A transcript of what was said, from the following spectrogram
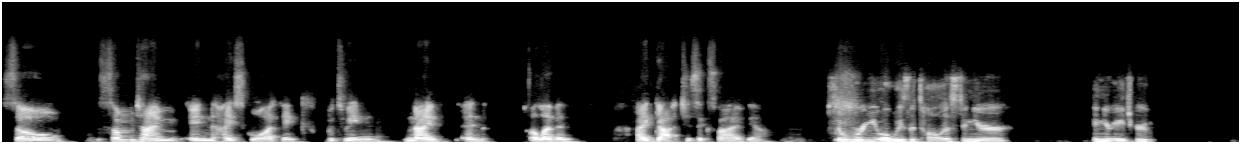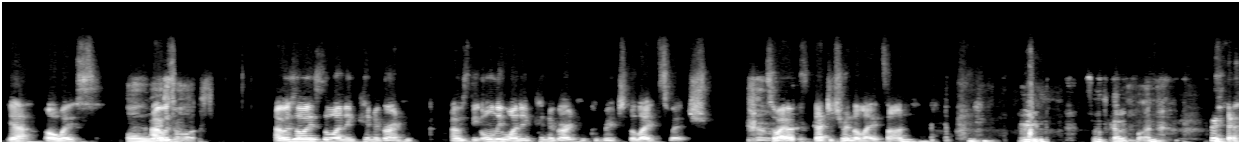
So sometime in high school, I think between ninth and eleven, I got to six five. Yeah, So were you always the tallest in your in your age group? yeah, always. Always was- tallest. I was always the one in kindergarten who I was the only one in kindergarten who could reach the light switch. So I always got to turn the lights on. I mean, sounds kind of fun. yeah,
